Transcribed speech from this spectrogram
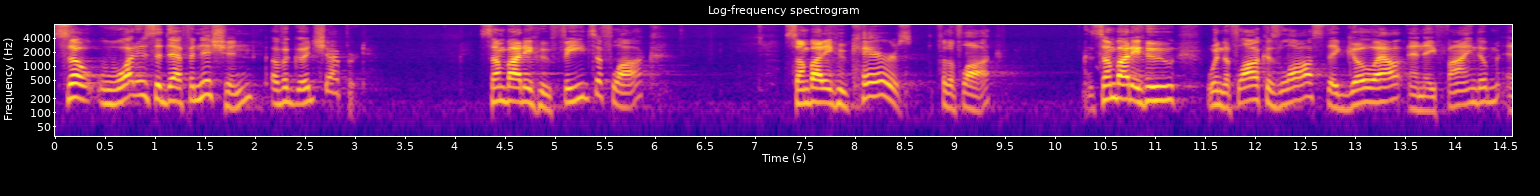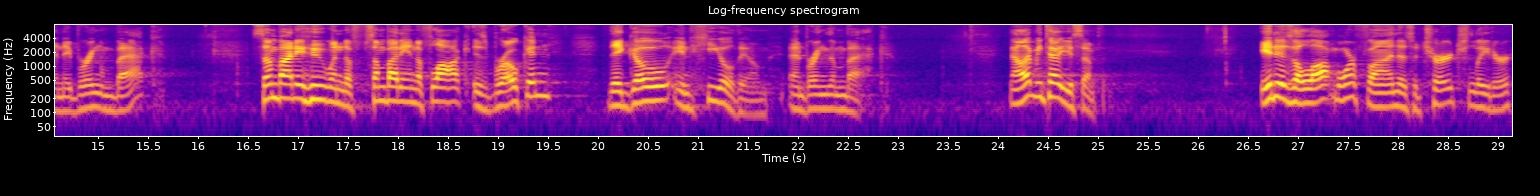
So, what is the definition of a good shepherd? Somebody who feeds a flock, somebody who cares for the flock, somebody who, when the flock is lost, they go out and they find them and they bring them back. Somebody who, when the, somebody in the flock is broken, they go and heal them and bring them back. Now, let me tell you something. It is a lot more fun as a church leader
